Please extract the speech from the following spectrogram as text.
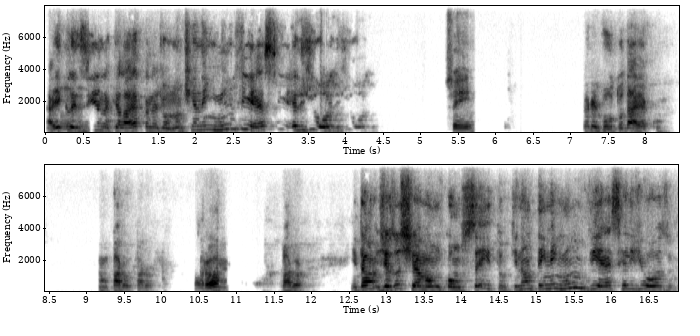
A eclesia, uhum. naquela época, né, John, não tinha nenhum viés religioso. Sim. Peraí, voltou da eco. Não, parou, parou. Parou? Parou. Então, Jesus chama um conceito que não tem nenhum viés religioso,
